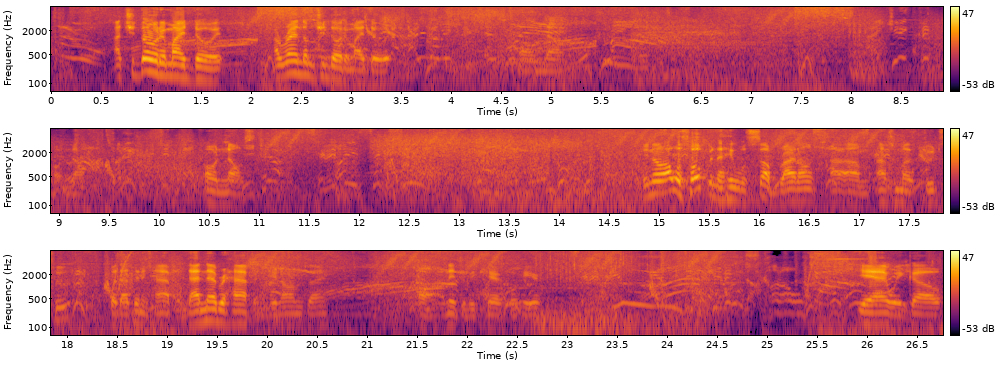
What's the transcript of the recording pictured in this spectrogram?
a Chidori might do it. A random Chidori might do it. Oh no. Oh no. Oh no. You know, I was hoping that he would sub right on um, Asuma's Jutsu, but that didn't happen. That never happened, you know what I'm saying? Oh, I need to be careful here. Yeah, we go.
